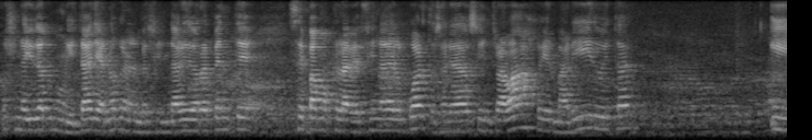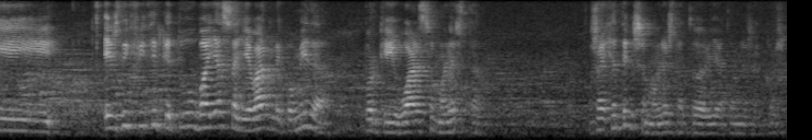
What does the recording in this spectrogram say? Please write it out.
pues una ayuda comunitaria, ¿no? Que en el vecindario de repente sepamos que la vecina del cuarto se ha quedado sin trabajo y el marido y tal. Y es difícil que tú vayas a llevarle comida, porque igual se molesta. O sea, hay gente que se molesta todavía con esas cosas.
